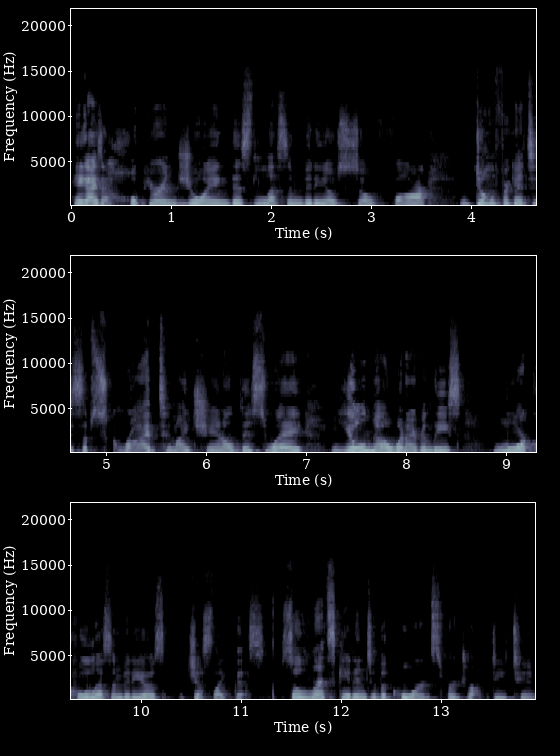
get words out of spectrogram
Hey guys, I hope you're enjoying this lesson video so far. Don't forget to subscribe to my channel. This way, you'll know when I release more cool lesson videos just like this. So let's get into the chords for drop D tuning.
